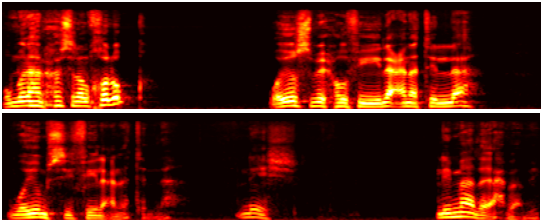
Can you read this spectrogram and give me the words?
ومن أهل حسن الخلق ويصبح في لعنة الله ويمسي في لعنة الله. ليش؟ لماذا يا أحبابي؟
